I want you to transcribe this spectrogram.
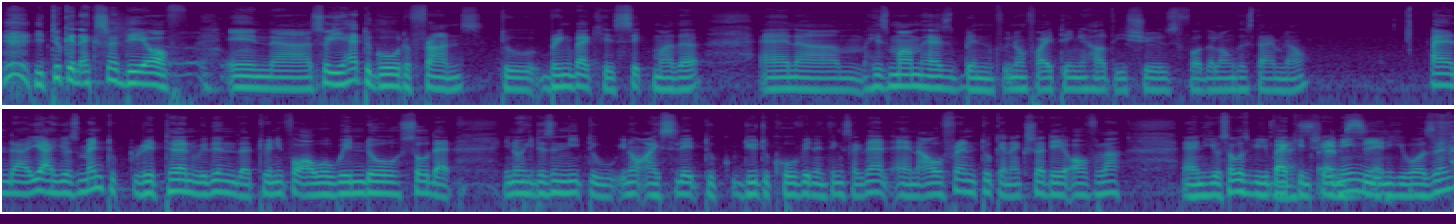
he took an extra day off in, uh, so he had to go to France to bring back his sick mother, and um, his mom has been you know fighting health issues for the longest time now. And uh, yeah, he was meant to return within the 24-hour window so that you know he doesn't need to you know isolate to due to COVID and things like that. And our friend took an extra day off lah, and he was supposed to be back in training, MC. and he wasn't.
